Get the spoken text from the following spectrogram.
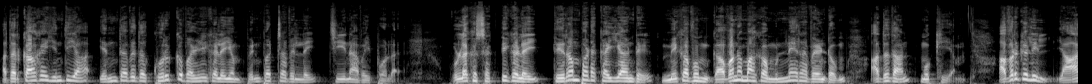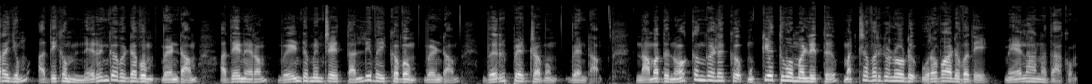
அதற்காக இந்தியா எந்தவித குறுக்கு வழிகளையும் பின்பற்றவில்லை சீனாவைப் போல. உலக சக்திகளை திறம்பட கையாண்டு மிகவும் கவனமாக முன்னேற வேண்டும். அதுதான் முக்கியம். அவர்களில் யாரையும் அதிகம் நெருங்க விடவும் வேண்டாம். அதே நேரம் வேண்டுமென்றே தள்ளி வைக்கவும் வேண்டாம். வெறுப்பேற்றவும் வேண்டாம். நமது நோக்கங்களுக்கு முக்கியத்துவம் அளித்து மற்றவர்களோடு உறவாடுவதே மேலானதாகும்.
